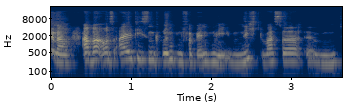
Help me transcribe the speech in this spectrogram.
genau, aber aus all diesen Gründen verwenden wir eben nicht Wasser ähm,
